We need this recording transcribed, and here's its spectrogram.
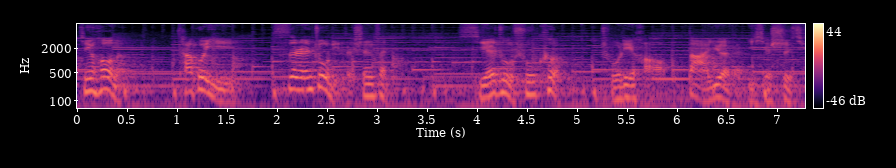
今后呢，他会以私人助理的身份，协助舒克处理好大悦的一些事情。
